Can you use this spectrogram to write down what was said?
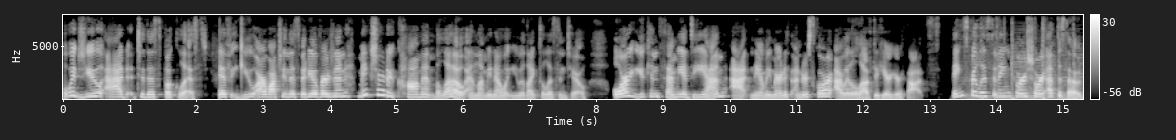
What would you add to this book list? If you are watching this video version, make sure to comment below and let me know what you would like to listen to. Or you can send me a DM at Naomi Meredith underscore. I would love to hear your thoughts. Thanks for listening to our short episode.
